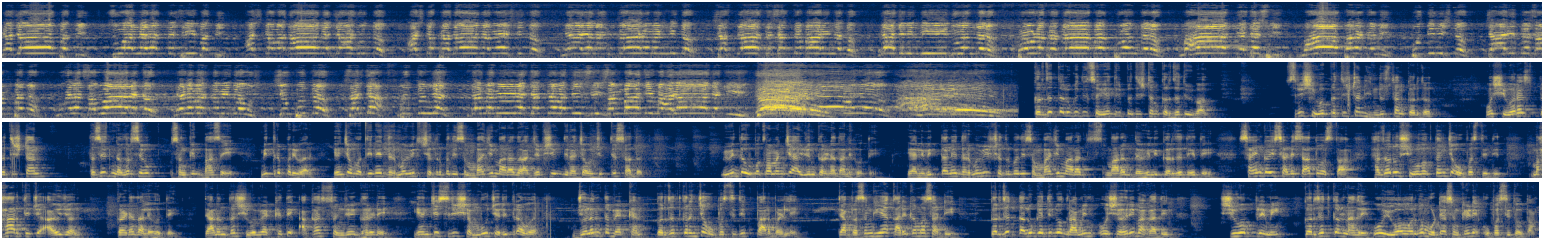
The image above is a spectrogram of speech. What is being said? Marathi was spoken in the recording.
प्रजापती सुवर्णरत्न श्रीपती अष्टवधान जागृत अष्टप्रधान वेष्टित न्यायालंकार मंडित शस्त्रास्त्र शस्त्र पारंगत राजनीती धुरंधर प्रौढ प्रताप पुरंदर महातेजस्वी महापराक्रमी बुद्धिनिष्ठ चारित्र्य संपन्न मुघल संवारक रणमर्त विध्वंस शिवपुत्र सर्जा मृत्युंजन धर्मवीर छत्रपती श्री संभाजी महाराज की कर्जत तालुक्यातील सह्याद्री प्रतिष्ठान कर्जत विभाग श्री शिवप्रतिष्ठान हिंदुस्थान कर्जत व शिवराज प्रतिष्ठान तसेच नगरसेवक संकेत भासे मित्र परिवार यांच्या वतीने धर्मवीर छत्रपती संभाजी महाराज राज्याभिषेक दिनाचे औचित्य साधत विविध उपक्रमांचे आयोजन करण्यात आले होते. या निमित्ताने धर्मवीर छत्रपती संभाजी महाराज स्मारक दहेली कर्जत येथे सायंकाळी साडेसात वाजता हजारो शिवभक्तांच्या उपस्थितीत महाआरतीचे आयोजन करण्यात आले होते. त्यानंतर शिवव्याख्याते आकाश संजय घरडे यांचे श्री शंभू चरित्रावर ज्वलंत व्याख्यान कर्जतकरांच्या उपस्थितीत पार पडले. त्याप्रसंगी या कार्यक्रमासाठी कर्जत तालुक्यातील व ग्रामीण व शहरी भागातील शिवप्रेमी कर्जतकर नागरिक व युवा वर्ग मोठ्या संख्येने उपस्थित होता.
